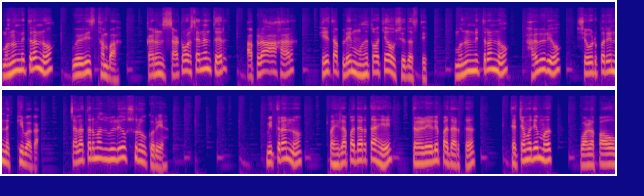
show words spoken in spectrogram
म्हणून मित्रांनो वेळीच थांबा. कारण साठ वर्षानंतर आपला आहार हेच आपले महत्त्वाचे औषध असते. म्हणून मित्रांनो हा व्हिडिओ शेवटपर्यंत नक्की बघा. चला तर मग व्हिडिओ सुरू करूया. मित्रांनो पहिला पदार्थ आहे तळलेले पदार्थ. त्याच्यामध्ये मग वडापाव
